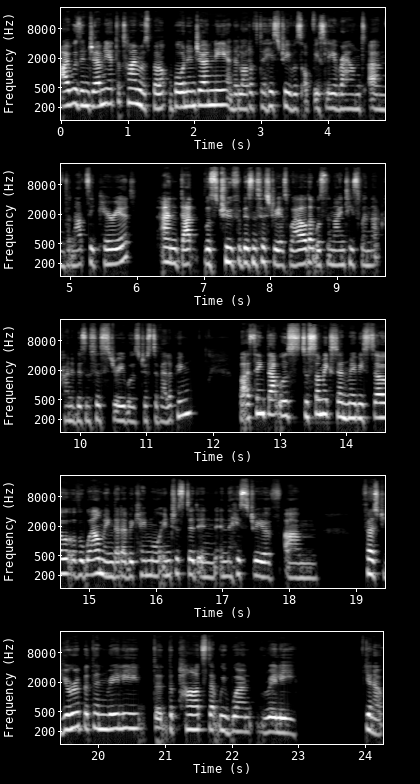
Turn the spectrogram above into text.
I was in Germany at the time. I was bo- born in Germany, and a lot of the history was obviously around um, the Nazi period. And that was true for business history as well. That was the 90s when that kind of business history was just developing. But I think that was to some extent maybe so overwhelming that I became more interested in in the history of um, first Europe, but then really the the parts that we weren't really, you know,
